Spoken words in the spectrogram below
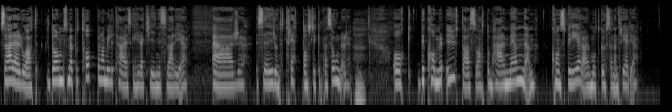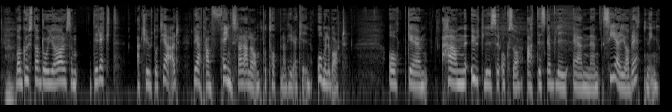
Så här är det då att de som är på toppen av militäriska hierarkin i Sverige är, säg runt 13 stycken personer. Mm. Och det kommer ut alltså att de här männen konspirerar mot Gustav III. Mm. Vad Gustav då gör som direkt akutåtgärd, det är att han fängslar alla dem på toppen av hierarkin omedelbart. Och eh, han utlyser också att det ska bli en serieavrättning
